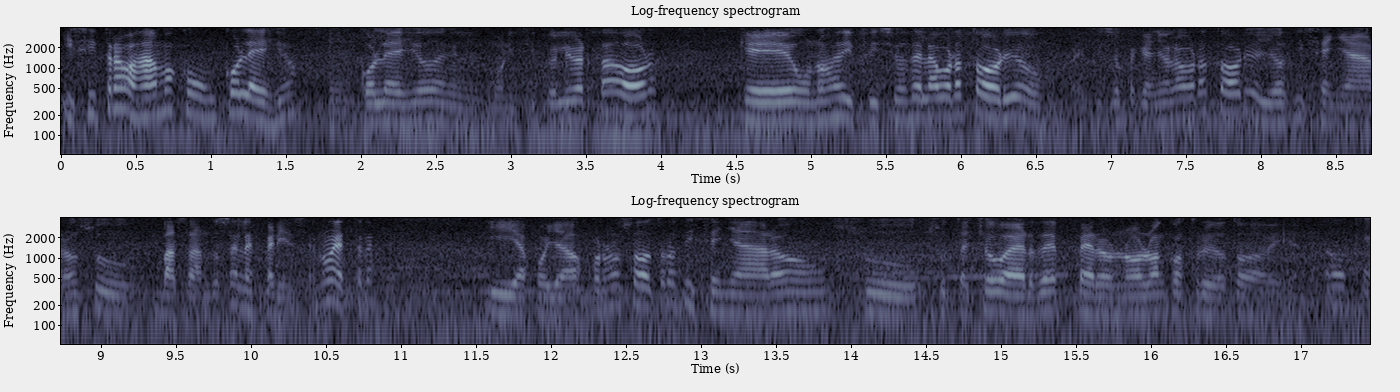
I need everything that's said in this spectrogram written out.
Y sí trabajamos con un colegio, un colegio en el municipio de Libertador, que unos edificios de laboratorio, un edificio pequeño de laboratorio, ellos diseñaron su, basándose en la experiencia nuestra y apoyados por nosotros, diseñaron su, su techo verde, pero no lo han construido todavía. Ok.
